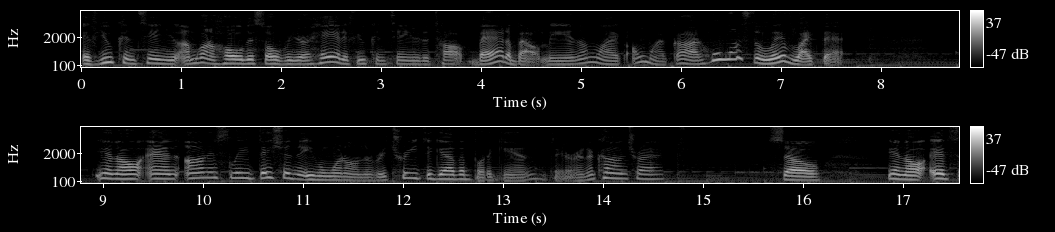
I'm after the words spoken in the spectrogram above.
if you continue, I'm going to hold this over your head if you continue to talk bad about me. And I'm like, oh my God, who wants to live like that? You know, and honestly, they shouldn't have even went on the retreat together. But again, they're in a contract. So, you know, it's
